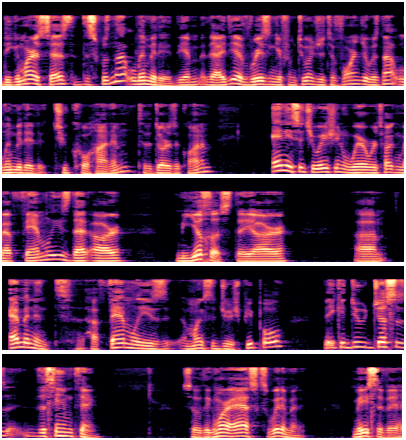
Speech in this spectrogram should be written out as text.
The Gemara says that this was not limited. The, the idea of raising it from 200 to 400 was not limited to Kohanim, to the daughters of Kohanim. Any situation where we're talking about families that are miyuchas, they are um, eminent uh, families amongst the Jewish people, they could do just as, the same thing. So the Gemara asks, wait a minute. Mesave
